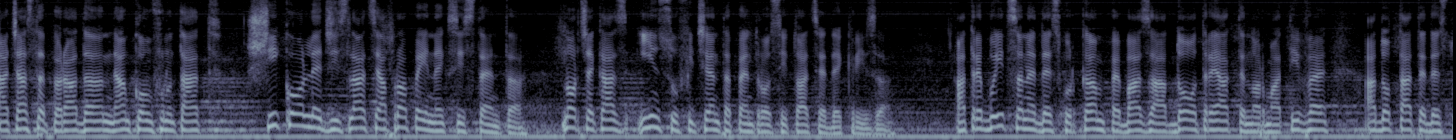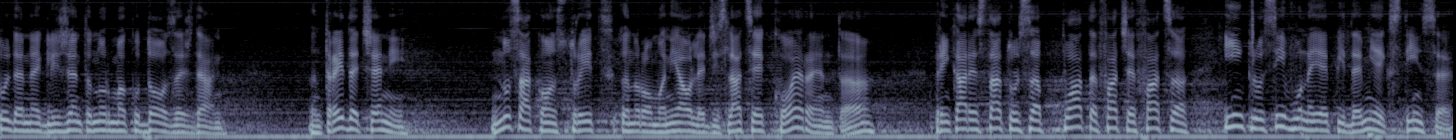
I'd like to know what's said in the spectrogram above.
această perioadă ne-am confruntat și cu o legislație aproape inexistentă, în orice caz insuficientă pentru o situație de criză. A trebuit să ne descurcăm pe baza a două, trei acte normative adoptate destul de neglijent în urmă cu 20 de ani. În trei decenii nu s-a construit în România o legislație coerentă prin care statul să poată face față inclusiv unei epidemii extinse.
